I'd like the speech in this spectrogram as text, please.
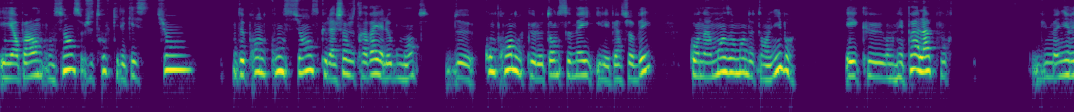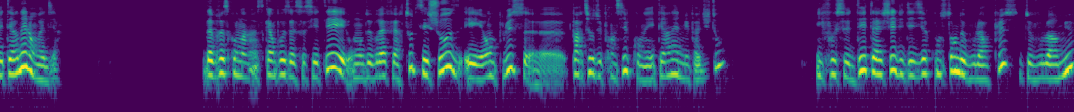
Et en parlant de conscience, je trouve qu'il est question de prendre conscience que la charge de travail elle augmente, de comprendre que le temps de sommeil il est perturbé, qu'on a moins en moins de temps libre et qu'on n'est pas là pour d'une manière éternelle, on va dire. D'après ce qu'on ce qu'impose la société, on devrait faire toutes ces choses et en plus euh, partir du principe qu'on est éternel, mais pas du tout. Il faut se détacher du désir constant de vouloir plus, de vouloir mieux,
